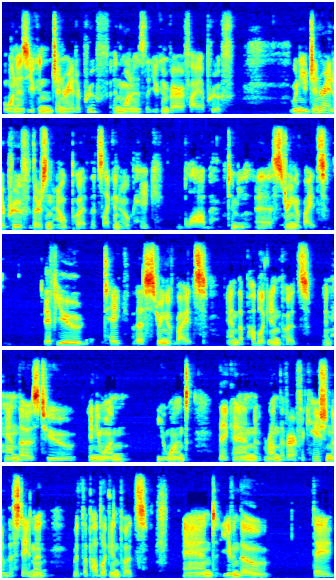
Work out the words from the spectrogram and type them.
One is you can generate a proof, and one is that you can verify a proof. When you generate a proof, there's an output that's like an opaque blob to me, a string of bytes. If you take this string of bytes and the public inputs and hand those to anyone you want, they can run the verification of the statement with the public inputs. And even though they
